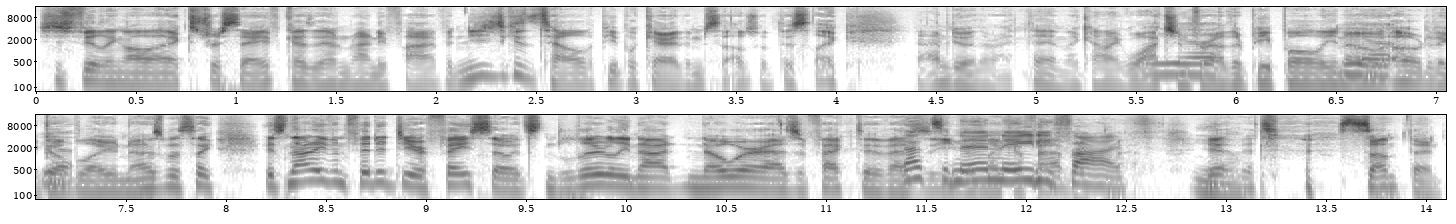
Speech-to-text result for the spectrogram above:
she's feeling all extra safe because of N95, and you just can tell that people carry themselves with this like I'm doing the right thing, like kind of like watching for other people. You know, Yeah. oh, did they go Yeah. below your nose? But it's like it's not even fitted to your face, so it's literally not nowhere as effective as That's an like, N85. mask. Yeah, Yeah. that's something.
